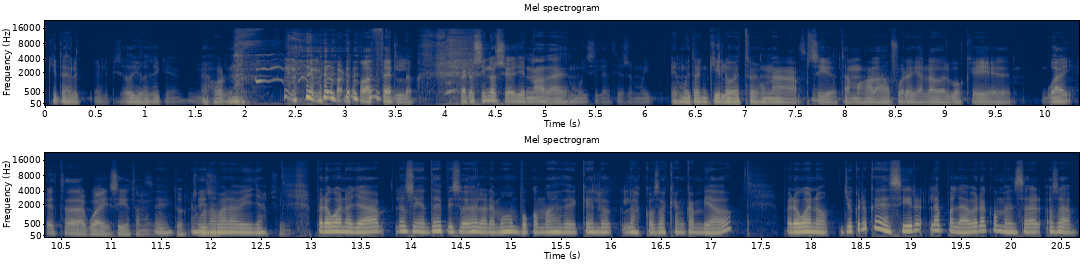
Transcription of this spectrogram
quitas el, episodio, así que mejor no, mejor no hacerlo. Pero si no se oye nada, es muy silencioso, es muy, es muy tranquilo esto. Es una. Sí. estamos a las afuera y al lado del bosque y es Guay, está guay, sí, está muy bonito. Es una maravilla. Pero bueno, ya los siguientes episodios hablaremos un poco más de qué es lo, las cosas que han cambiado. Pero bueno, yo creo que decir la palabra comenzar, o sea,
